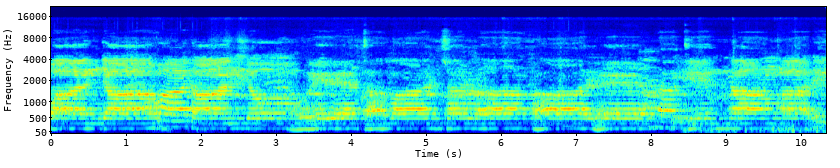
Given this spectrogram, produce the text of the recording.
ปัญญาวตัญโยเวสมันชรังคาเรนะทินนังอริ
